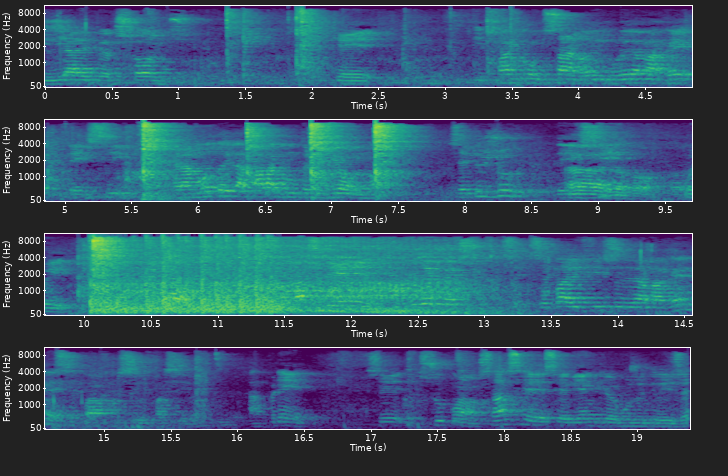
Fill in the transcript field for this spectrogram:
il y a des personnes que ils font comme ça, non? Ils voulaient démarrer d'ici. Et la moto, il n'a pas la compression, non? C'est toujours d'ici. Ah, d'accord. Oui. Parce que pour les personnes, c'est- c'est pas difficile de démarrer, mais c'est pas facile, facile. Après, c'est, bon, ça c'est, c'est bien que vous utilisez.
